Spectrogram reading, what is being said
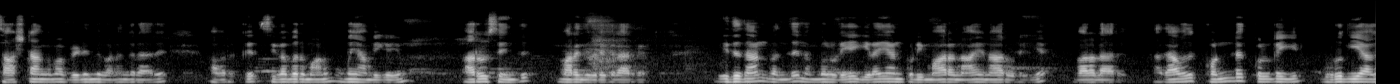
சாஷ்டாங்கமாக விழுந்து வணங்குறாரு. அவருக்கு சிவபெருமானும் உமையாம்பிகையும் அருள் செய்து மறைந்து விடுகிறார்கள். இதுதான் வந்து நம்மளுடைய இளையான்குடி மாற நாயனாருடைய வரலாறு. அதாவது கொண்ட கொள்கையில் உறுதியாக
